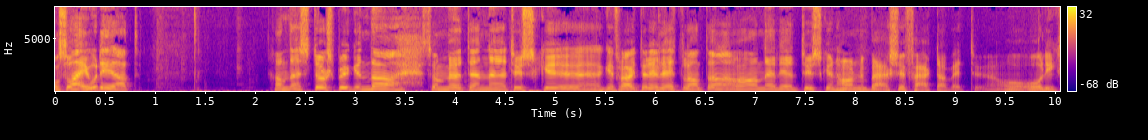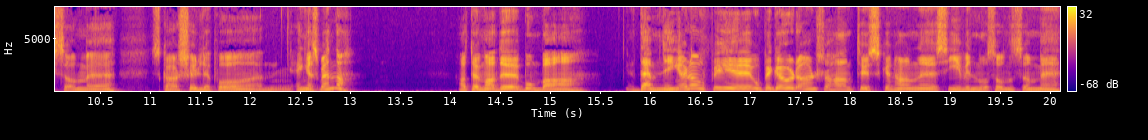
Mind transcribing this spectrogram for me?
Og så er jo det at han Størsbyggen, da, som møter en uh, tysk uh, gefreiter eller et eller annet, da, og han er den tyskeren, han bærer seg fælt av, vet du, og, og liksom uh, skal skylde på um, engelskmenn, da at de hadde bomba demninger da, oppe i, oppe i Gauldalen, så han tysken han eh, sier vel noe sånt som eh,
